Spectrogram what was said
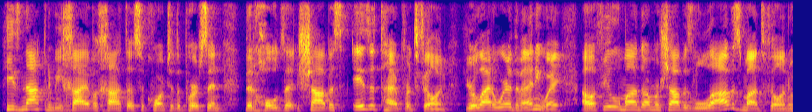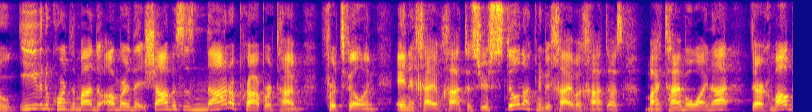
he's not going to be chayv chatas according to the person that holds that Shabbos is a time for tefillin. You're allowed to wear them anyway. Alafil man Amr Shabbos loves man tefillin who even according to man Amr that Shabbos is not a proper time for tefillin in a chayv chatas. You're still not going to be chayv chatas. My time, oh, why not? Derech mal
